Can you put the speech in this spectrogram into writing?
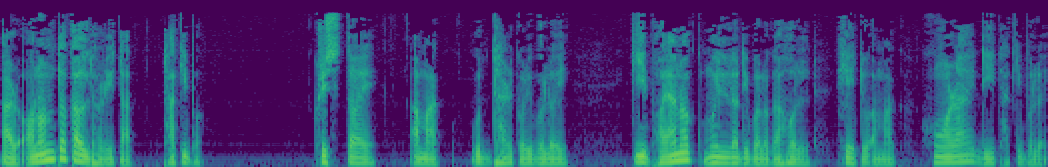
আৰু অনন্তকাল ধৰি তাত থাকিব। খ্ৰীষ্টই আমাক উদ্ধাৰ কৰিবলৈ কি ভয়ানক মূল্য দিব লগা হ'ল সেইটো আমাক সোঁৱৰাই দি থাকিবলৈ।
